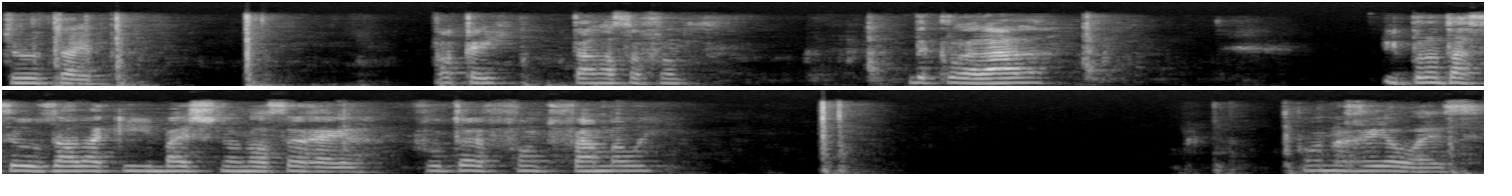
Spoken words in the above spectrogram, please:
to type. Ok, está a nossa fonte declarada e pronta a ser usada aqui embaixo na nossa regra. Footer font family on realize.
